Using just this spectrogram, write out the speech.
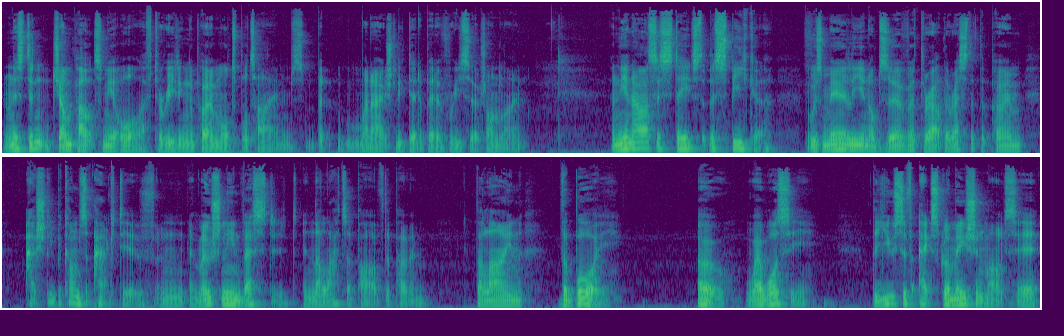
And this didn't jump out to me at all after reading the poem multiple times, but when I actually did a bit of research online. And the analysis states that the speaker who was merely an observer throughout the rest of the poem, actually becomes active and emotionally invested in the latter part of the poem. The line, the boy. Oh, where was he? The use of exclamation marks here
